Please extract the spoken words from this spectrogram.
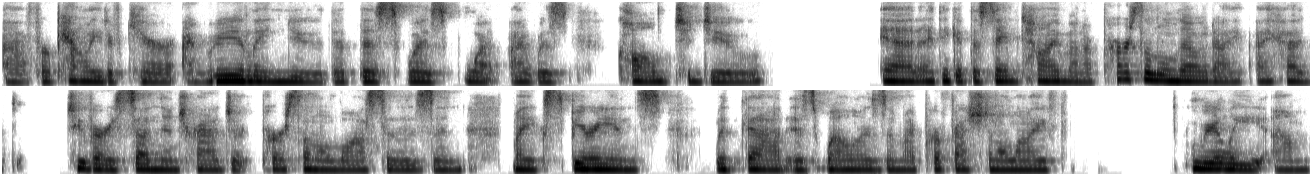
uh, for palliative care, I really knew that this was what I was called to do. And I think at the same time, on a personal note, I, I had two very sudden and tragic personal losses, and my experience with that, as well as in my professional life, really um,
